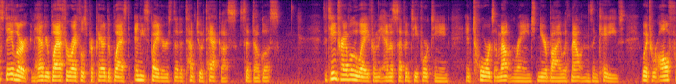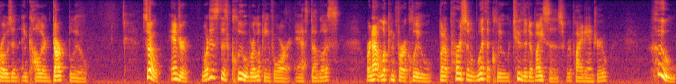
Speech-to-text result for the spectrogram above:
stay alert and have your blaster rifles prepared to blast any spiders that attempt to attack us, said Douglas. The team traveled away from the NS-17 and towards a mountain range nearby with mountains and caves, which were all frozen and colored dark blue. So, Andrew, what is this clue we're looking for? asked Douglas. We're not looking for a clue, but a person with a clue to the devices, replied Andrew. Who?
